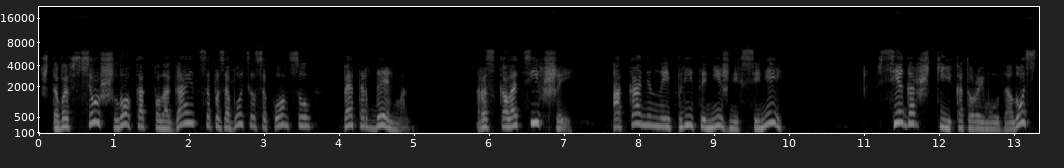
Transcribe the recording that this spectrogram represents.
чтобы все шло как полагается, позаботился консул Петер Дельман, расколотивший о каменные плиты нижних синей все горшки, которые ему удалось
